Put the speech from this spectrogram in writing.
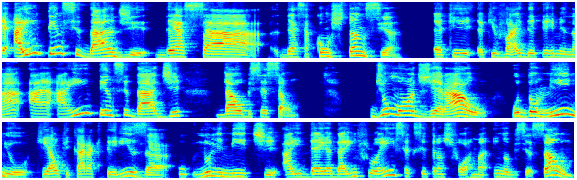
É, a intensidade dessa, dessa constância é que, é que vai determinar a, a intensidade da obsessão. De um modo geral, o domínio, que é o que caracteriza, no limite, a ideia da influência que se transforma em obsessão,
